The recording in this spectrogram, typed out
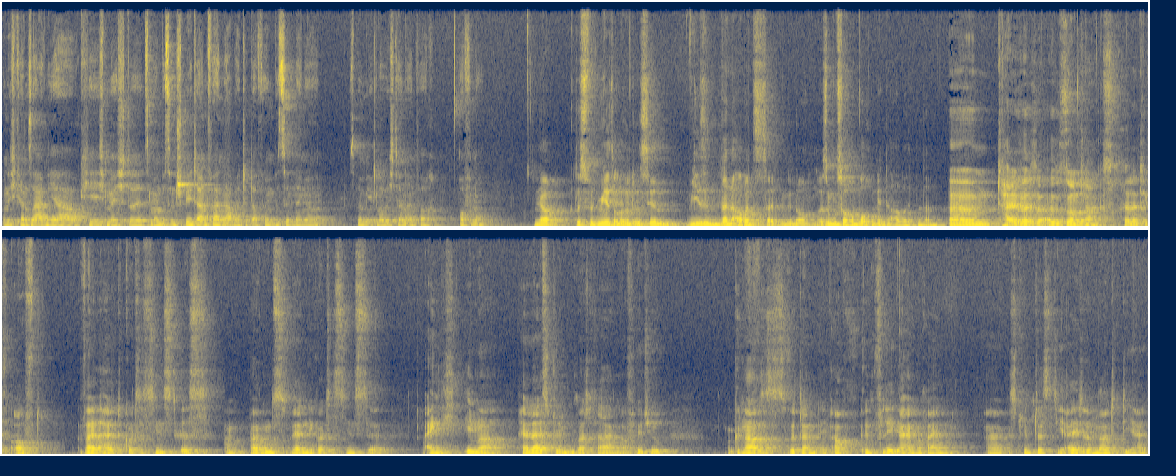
Und ich kann sagen, ja, okay, ich möchte jetzt mal ein bisschen später anfangen, arbeite dafür ein bisschen länger. Das ist bei mir, glaube ich, dann einfach offener. Ja, das würde mich jetzt auch noch interessieren. Wie sind deine Arbeitszeiten genau? Also musst du auch am Wochenende arbeiten dann? Ähm, teilweise, also sonntags relativ oft, weil halt Gottesdienst ist. Und bei uns werden die Gottesdienste eigentlich immer per Livestream übertragen auf YouTube. Genau, also es wird dann auch in Pflegeheime rein äh, gestreamt, dass die älteren Leute, die halt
